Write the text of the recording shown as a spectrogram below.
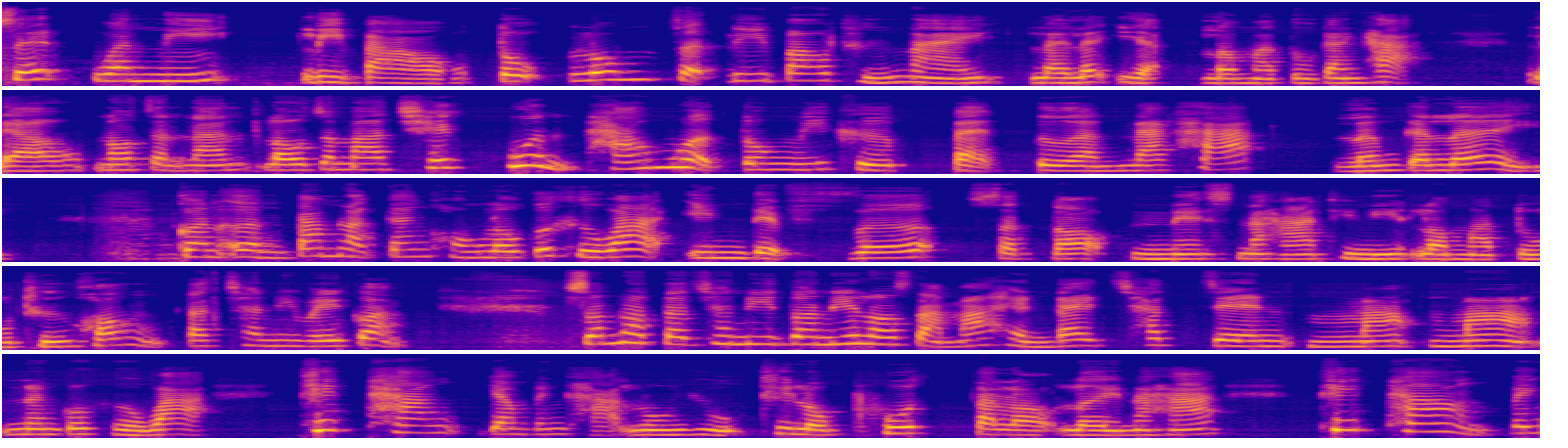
เซตวันนี้รีบาวตกลงจะรีบาวถึงไหน รายละเอียดเรามาดูกันค่ะ แล้วนอกจากนั้นเราจะมาเช็คหุ้นทั้งหมดตรงนี้คือ8ตัวนะคะ เริ่มกันเลย ก่อนอื่นตามหลักการของเราก็คือว่า index first stock next นะคะ ทีนี้เรามาดูถึงห้องตัชนีไว้ก่อนสำหรับตัชนีตอนนี้เราสามารถเห็นได้ชัดเจนมากๆ นั่นก็คือว่าทิศทางยังเป็นขาลงอยู่ที่เราพูดตลอดเลยนะคะ ทิศทางเป็น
